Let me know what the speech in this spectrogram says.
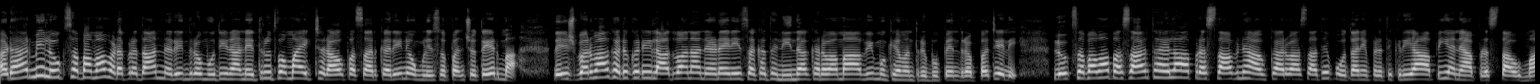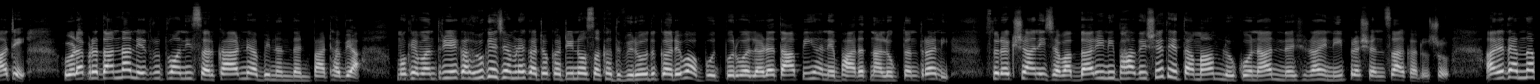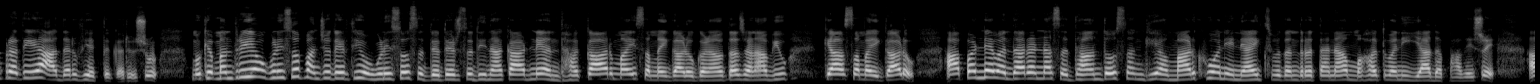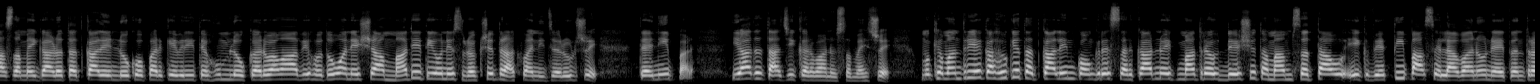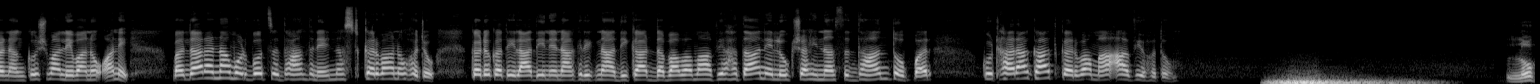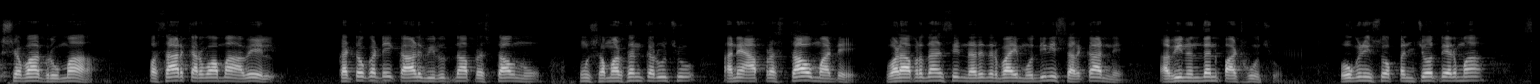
અઢારમી લોકસભામાં વડાપ્રધાન નરેન્દ્ર મોદીના નેતૃત્વમાં એક ઠરાવ પસાર કરીને ઓગણીસો પંચોતેરમાં દેશભરમાં કટોકટી લાદવાના નિર્ણયની સખત નિંદા કરવામાં આવી. મુખ્યમંત્રી ભૂપેન્દ્ર પટેલે લોકસભામાં પસાર થયેલા આ પ્રસ્તાવને આવકારવા સાથે પોતાની પ્રતિક્રિયા આપી અને આ પ્રસ્તાવ માટે વડાપ્રધાનના નેતૃત્વની સરકારને અભિનંદન પાઠવ્યા. મુખ્યમંત્રીએ કહ્યું કે જેમણે કટોકટીનો સખત વિરોધ કર્યો, અભૂતપૂર્વ લડત આપી અને ભારતના લોકતંત્રની સુરક્ષાની જવાબદારી નિભાવી છે, તે તમામ લોકોના નિર્ણયની પ્રશંસા કરું છું. અને તેમના પ્રત્યે આદર વ્યક્ત કરું છું. મુખ્યમંત્રીએ ઓગણીસો પંચોતેરથી ઓગણીસો સિત્યોતેર સુધીના કાળને અંધકારમય સમયગાળો ગણાવતા જણાવ્યું કે આ સમયગાળો આપણને બંધારણના સિદ્ધાંતો, સંઘીય માળખું અને ન્યાયિક સ્વતંત્રતાના મહત્વની યાદ અપાવે છે. આ સમયગાળો તત્કાલીન લોકો પર કેવી રીતે હુમલો કરવામાં આવ્યો હતો અને શા માટે તેઓને સુરક્ષિત રાખવાની જરૂર છે તેની પણ યાદ તાજી કરવાનો સમય છે. મુખ્યમંત્રીએ કહ્યું કે તત્કાલીન કોંગ્રેસ સરકારનો એકમાત્ર ઉદ્દેશ્ય તમામ સત્તાઓ એક વ્યક્તિ પાસે લાવવાનો, ન્યાયતંત્રને અંકુશમાં લેવાનો અને બંધારણના મૂળભૂત સિદ્ધાંતને નષ્ટ કરવાનો હતો. કટોકટી લાદીને નાગરિકના અધિકાર દબાવવામાં આવ્યા હતા અને લોકશાહીના સિદ્ધાંતો પર કુઠારાઘાત કરવામાં આવ્યો હતો. લોકસભા ગૃહમાં પસાર કરવામાં આવેલ કટોકટી કાળ વિરુદ્ધના પ્રસ્તાવનું હું સમર્થન કરું છું અને આ પ્રસ્તાવ માટે વડાપ્રધાન શ્રી નરેન્દ્રભાઈ મોદીની સરકારને અભિનંદન પાઠવું છું. ઓગણીસો પંચોતેરમાં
